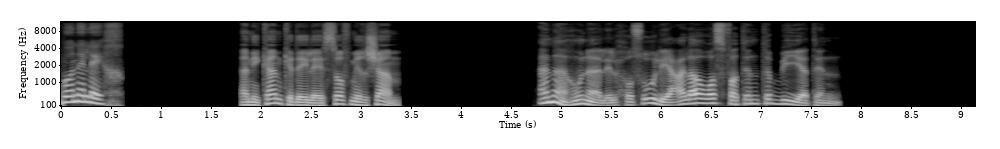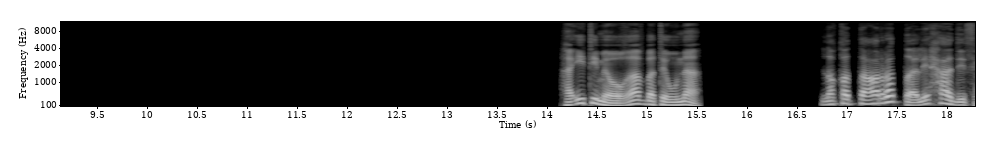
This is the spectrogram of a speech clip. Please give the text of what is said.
בוא נלך. אני כאן כדי לאסוף מרשם. أنا هنا للحصول على وصفة طبية. הייתי מעורב בתאונה. لقد تعرضت لحادث.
